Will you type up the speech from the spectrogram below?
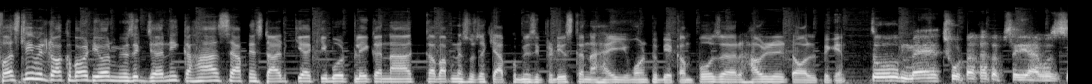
firstly will talk about your music journey कहाँ से आपने स्टार्ट किया कीबोर्ड प्ले करना? कब आपने सोचा कि आपको म्यूज़िक प्रोड्यूस करना है? You want to be a composer how did it all begin तो मैं छोटा था तब से आई वाज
